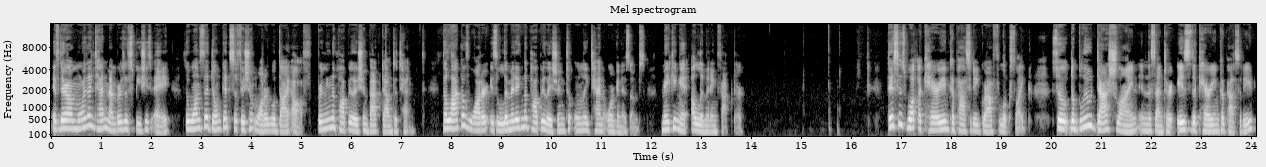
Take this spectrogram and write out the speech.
If there are more than 10 members of species A, the ones that don't get sufficient water will die off, bringing the population back down to 10. The lack of water is limiting the population to only 10 organisms, making it a limiting factor. This is what a carrying capacity graph looks like. So the blue dashed line in the center is the carrying capacity.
